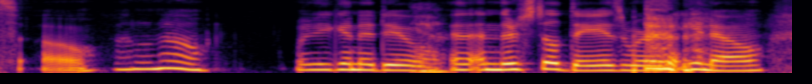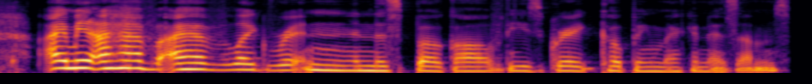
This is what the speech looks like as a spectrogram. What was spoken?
So I don't know. What are you gonna do? Yeah. And, and there's still days where you know. I mean, I have I have like written in this book all of these great coping mechanisms,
